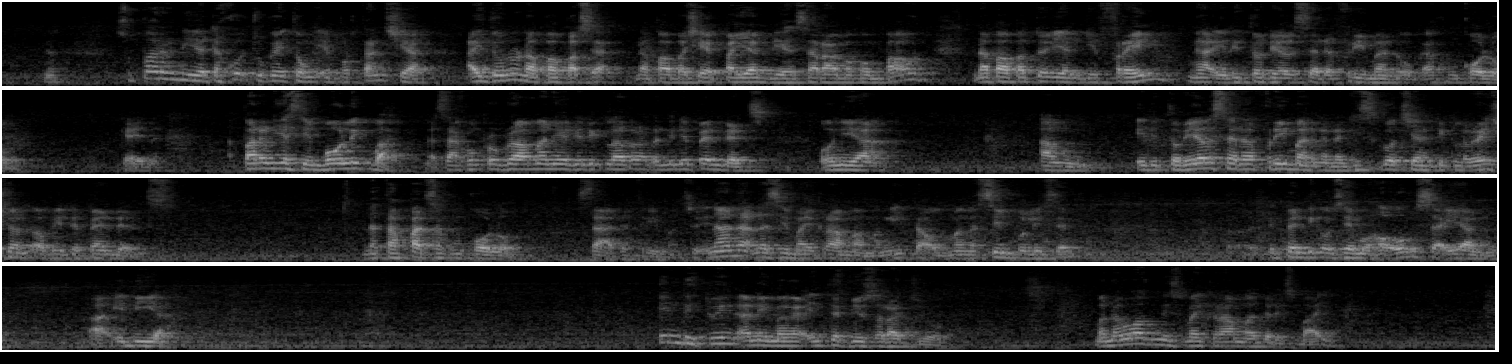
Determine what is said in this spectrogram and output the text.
So para niya dako juga itong importansya. Ay doon napabasa napabasa payag diha sa Rama compound. Napabato iyang gi-frame nga editorial sa The Freeman og akong kolom. Kay para niya symbolic ba? Na sa akong programa niya gideklara ang independence o niya ang editorial sa The Freeman nga naghisgot siyang Declaration of Independence. Natapad sa akong kolom sa The Freeman. So inana na si Mike Rama mangita og mga symbolism. Depende ko sa mo haom sa iyang uh, ideya in between ani mga interview sa radyo, manawag ni Mike Rama Derisbay.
